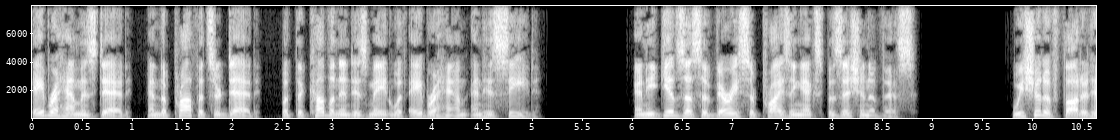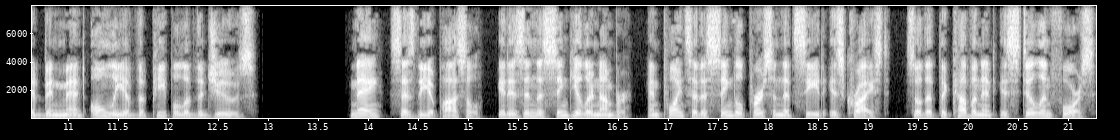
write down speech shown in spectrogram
Abraham is dead, and the prophets are dead, but the covenant is made with Abraham and his seed. And he gives us a very surprising exposition of this. We should have thought it had been meant only of the people of the Jews. Nay, says the Apostle, it is in the singular number, and points at a single person that seed is Christ, so that the covenant is still in force,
